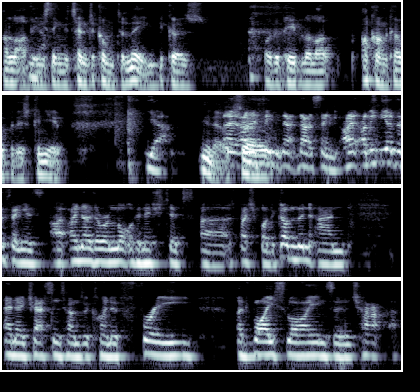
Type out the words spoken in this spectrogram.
a lot of these yeah. things tend to come to me because other people are like, I can't cope with this. Can you? Yeah. You know, I, so... I think that that's thing. I, I, mean, the other thing is, I, I, know there are a lot of initiatives, uh, especially by the government and NHS, in terms of kind of free advice lines and chat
